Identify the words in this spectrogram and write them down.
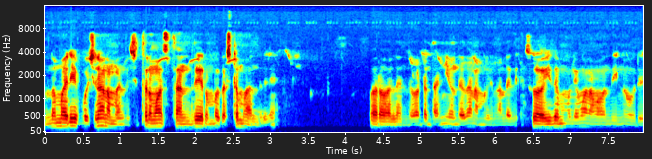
அந்த மாதிரியே போச்சுன்னா நம்ம இந்த சித்திரை மாதத்தை ரொம்ப கஷ்டமாக இருந்தது. பரவாயில்ல. இந்த வாட்டம் தண்ணி வந்தால் தான் நம்மளுக்கு நல்லது. ஸோ இதன் மூலயமா நம்ம வந்து இன்னும் ஒரு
